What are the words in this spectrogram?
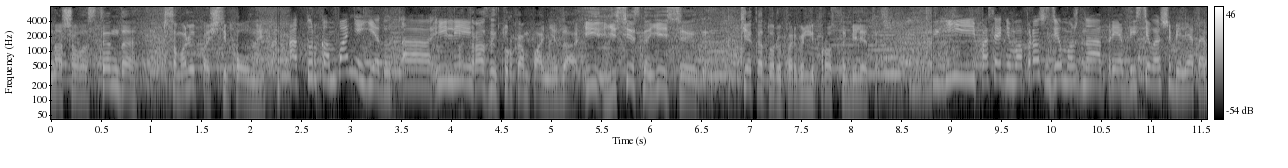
нашего стенда. Самолет почти полный. От туркомпании едут? А, или... От разных туркомпаний, да. И, естественно, есть э, те, которые приобрели просто билеты. И последний вопрос, где можно приобрести ваши билеты?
